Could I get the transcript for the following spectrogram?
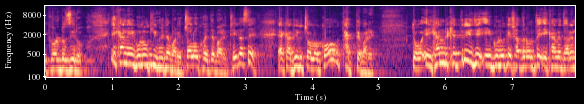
equal to zero এখানে এগুলো কি হতে পারে? চলক হতে পারে, ঠিক আছে? একাধিক চলকও থাকতে পারে। তো এইখানের ক্ষেত্রে যে এগুলোকে সাধারণত এখানে ধরেন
